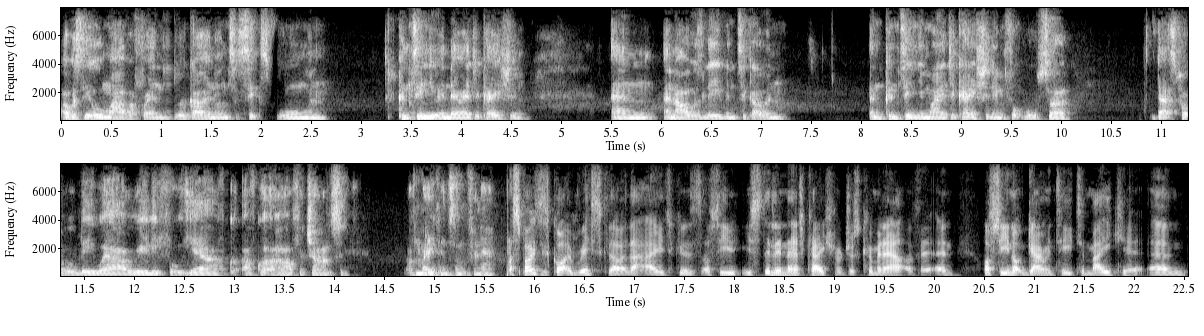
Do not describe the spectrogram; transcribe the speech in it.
obviously all my other friends were going on to sixth form and continuing their education, and and I was leaving to go and and continue my education in football. So that's probably where I really thought, yeah, I've got, I've got a half a chance of, of making something here. I suppose it's quite a risk though at that age because obviously you're still in education or just coming out of it, and obviously you're not guaranteed to make it. Um,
